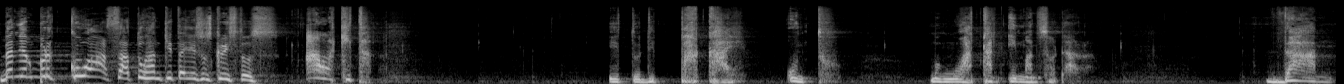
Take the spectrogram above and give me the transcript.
dan yang berkuasa Tuhan kita Yesus Kristus Allah kita. Itu dipakai untuk menguatkan iman saudara. Dan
